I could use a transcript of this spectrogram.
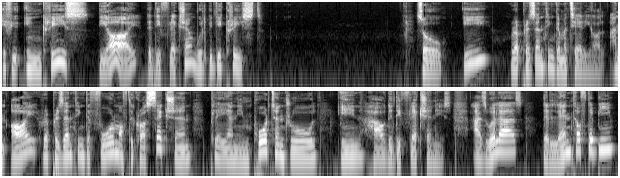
If you increase the I, the deflection will be decreased. So E representing the material and I representing the form of the cross section play an important role in how the deflection is, as well as the length of the beam,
